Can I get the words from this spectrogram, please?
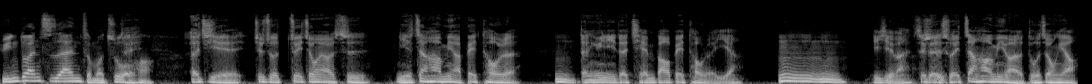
云端治安怎么做哈？而且就说最重要的是，你的账号密码被偷了，嗯，等于你的钱包被偷了一样。嗯嗯嗯，理解吗？这个所以账号密码有多重要？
